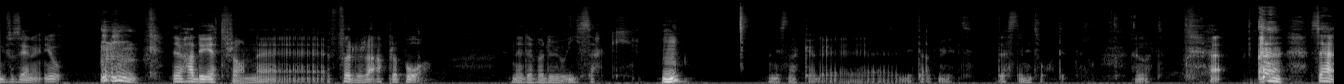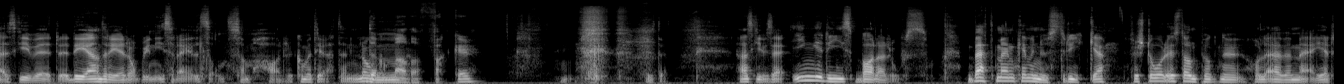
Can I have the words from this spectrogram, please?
Vi får se nu. Jo. det hade ju ett från förra apropå. När det var du och Isak. Mm. Ni snackade eh, lite allt möjligt. Destiny 2 typ. Eller något. Så här skriver, det är André Robin Israelsson som har kommenterat en lång The motherfucker. Just det. Han skriver så här, ingen ris, bara ros. Batman kan vi nu stryka. Förstår er ståndpunkt nu, håller även med er.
